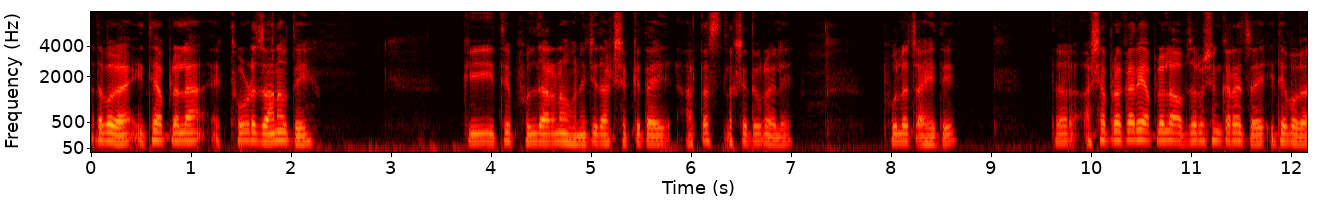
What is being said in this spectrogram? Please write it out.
आता बघा इथे आपल्याला एक थोडं जाणवते की इथे फुलधारणा होण्याची दाट शक्यता आहे. आताच लक्षात येऊन राहिलं आहे फुलंच आहे ते. तर अशा प्रकारे आपल्याला ऑब्झर्वेशन करायचं आहे. इथे बघा.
